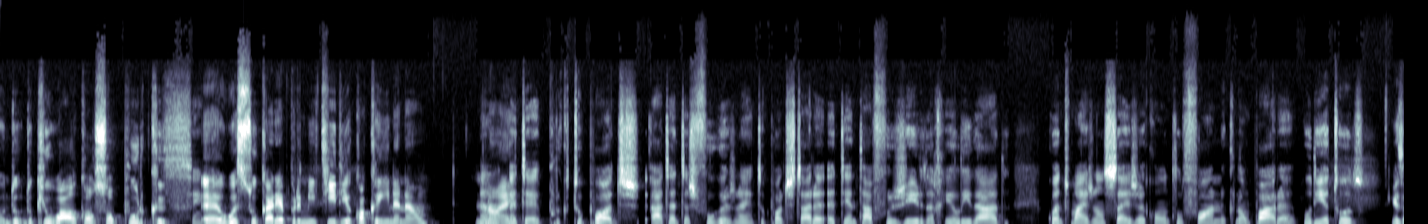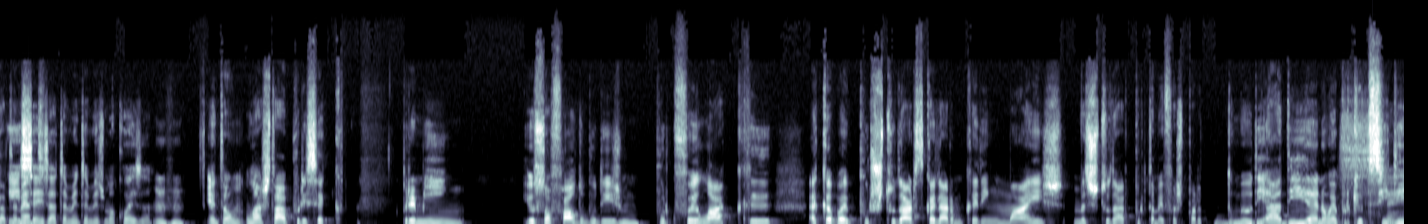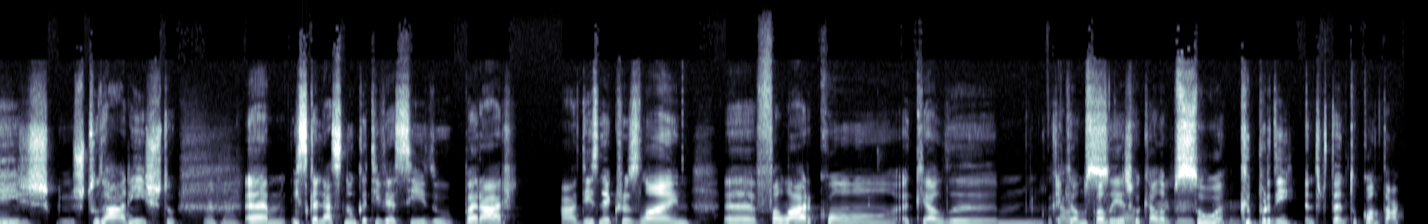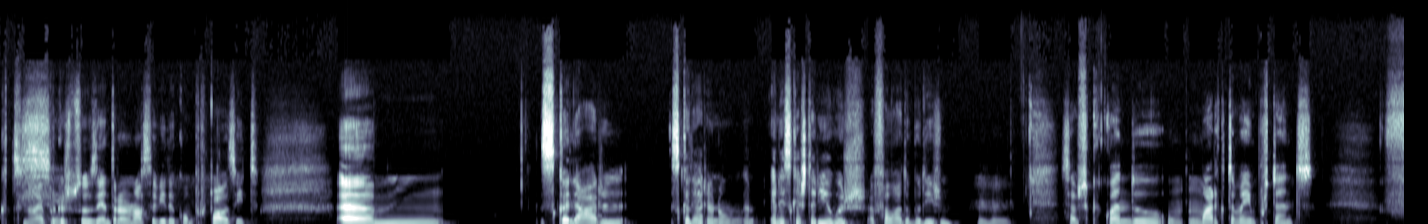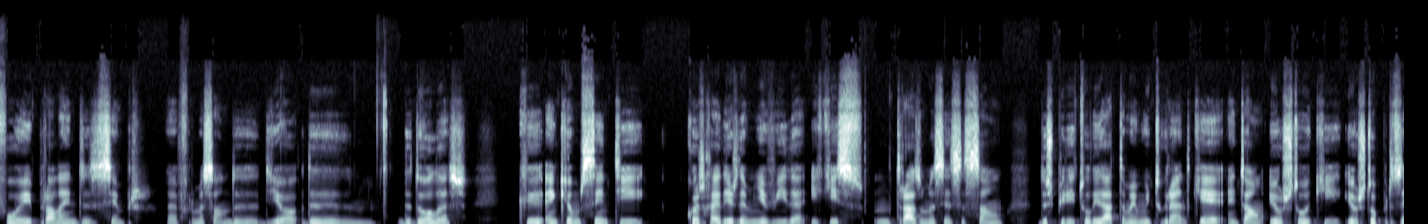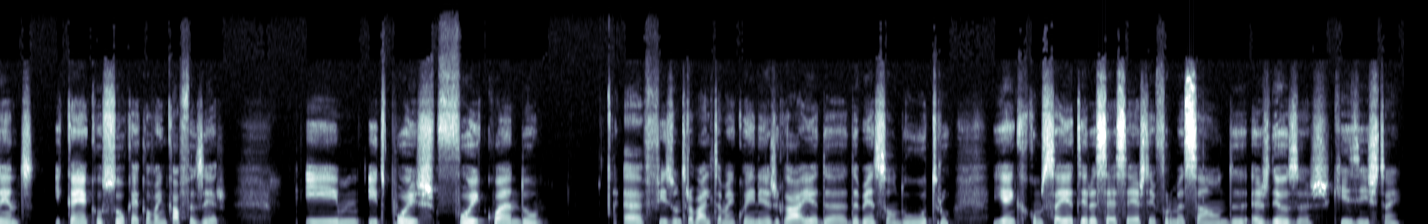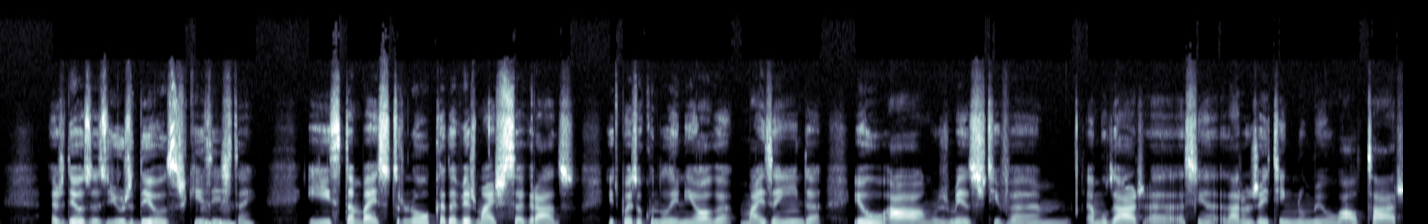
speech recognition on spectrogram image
do, do que o álcool só porque eh, o açúcar é permitido e a cocaína não? não, não é? até porque tu podes, há tantas fugas, não é? Tu podes estar a, a tentar fugir da realidade, quanto mais não seja com um telefone que não para o dia todo. E Exatamente. isso é exatamente a mesma coisa. Uhum. Então, lá está. Por isso é que, para mim, eu só falo do budismo porque foi lá que acabei por estudar, se calhar, um bocadinho mais, mas estudar porque também faz parte do meu dia a dia, não é porque eu decidi es- estudar isto. Uhum. Um, e se calhar, se nunca tivesse ido parar à Disney Cruise Line, uh, falar com aquele, hum, Com aquela aquele nepalês, pessoa. com aquela Uhum, pessoa uhum. que perdi, entretanto, o contacto, não é? Porque Sim. as pessoas entram na nossa vida com propósito. Hum, se calhar, se calhar eu, não, eu nem sequer estaria hoje a falar do budismo. Uhum. Sabes que quando um, um marco também importante foi, para além de sempre a formação de, de, de, de doulas, que, em que eu me senti com as rédeas da minha vida e que isso me traz uma sensação de espiritualidade também muito grande, que é então eu estou aqui, eu estou presente e quem é que eu sou, o que é que eu venho cá fazer. E, e depois foi quando Uh, fiz um trabalho também com a Inês Gaia, da, da Benção do Útero, e em que comecei a ter acesso a esta informação de as deusas que existem, as deusas e os deuses que uhum. existem. Uhum. E isso também se tornou cada vez mais sagrado. E depois o Kundalini Yoga, mais ainda. Eu há uns meses estive a, a mudar, a, assim, a dar um jeitinho no meu altar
